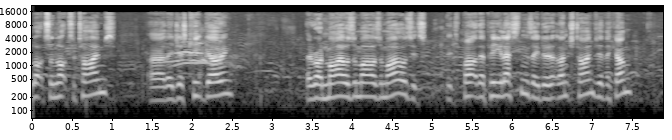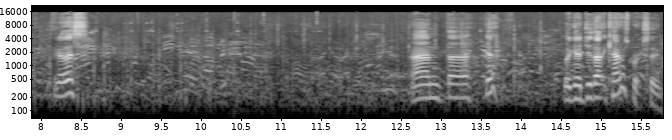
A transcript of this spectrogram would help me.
lots and lots of times. Uh, they just keep going. They run miles and miles and miles. It's it's part of their PE lessons. They do it at lunch times if they come. Look at this. And uh, yeah, we're going to do that at Carisbrooke soon.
